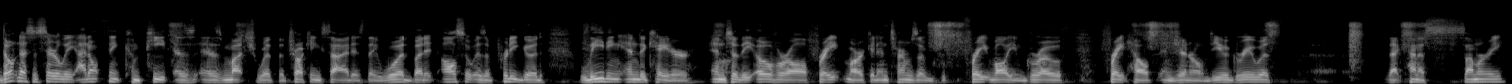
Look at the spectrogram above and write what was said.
don't necessarily, I don't think, compete as, as much with the trucking side as they would, but it also is a pretty good leading indicator into the overall freight market in terms of freight volume growth, freight health in general. Do you agree with uh, that kind of summary?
